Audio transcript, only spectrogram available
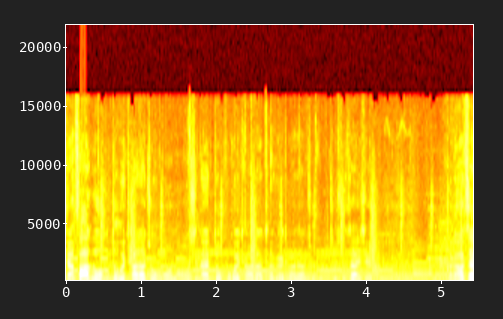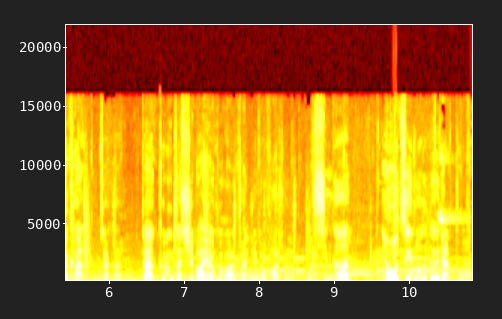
前发歌我们都会挑在周末嘛，我现在都不会挑在特别挑在周末，就是在一些可能要再看再看，但可能在七八月会把专辑都发出来。我新歌。因为我自己录的歌有点多，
